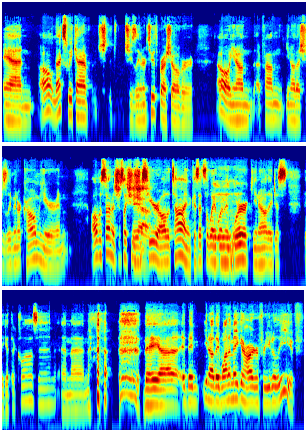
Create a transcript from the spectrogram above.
and oh, next weekend I- sh- she's leaving her toothbrush over. Oh, you know, I found you know that she's leaving her comb here, and all of a sudden it's just like she's just here all the time because that's the way women Mhm. work. You know, they just they get their claws in, and then they uh they you know they want to make it harder for you to leave.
